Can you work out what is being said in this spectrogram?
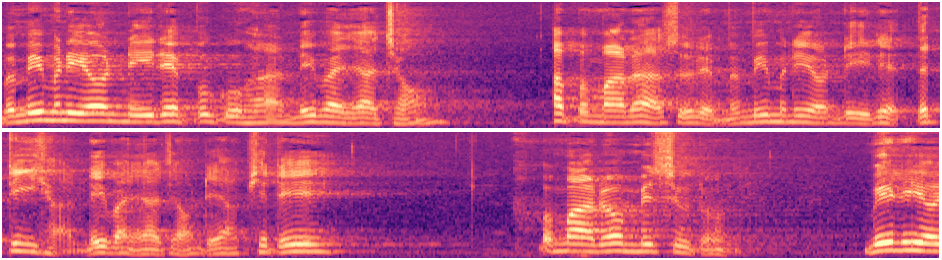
မမေ့မလျောနေတဲ့ပုဂ္ဂိုလ်ဟာနိဗ္ဗာန်ရချောင်းအပမရဆိုတဲ့မမေ့မလျောနေတဲ့တတိဟာနိဗ္ဗာန်ရချောင်းတရားဖြစ်တယ်ပမာရောမစ္ဆုတော်မေ့လျော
